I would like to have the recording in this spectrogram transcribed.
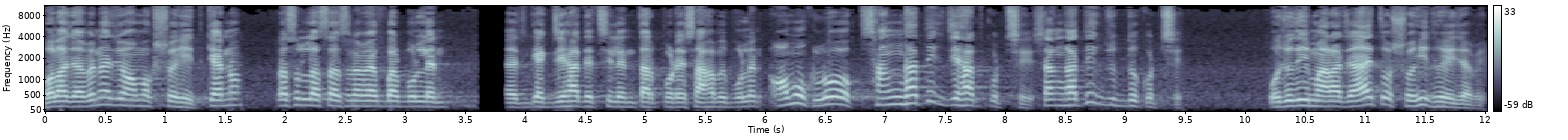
বলা যাবে না যে অমক শহীদ কেন? রসুল্লাহ সাল্লাম একবার বললেন, এক জেহাদে ছিলেন, তারপরে সাহাবে বললেন, অমুক লোক সাংঘাতিক জেহাদ করছে, সাংঘাতিক যুদ্ধ করছে। ও যদি মারা যায় তো শহীদ হয়ে যাবে।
